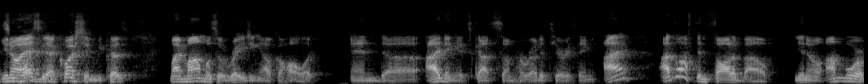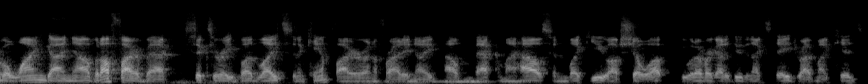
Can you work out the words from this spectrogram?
you know, I asked you that question because my mom was a raging alcoholic, and uh, I think it's got some hereditary thing. I I've often thought about, you know, I'm more of a wine guy now, but I'll fire back six or eight Bud Lights and a campfire on a Friday night out in back of my house, and like you, I'll show up, do whatever I got to do the next day, drive my kids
